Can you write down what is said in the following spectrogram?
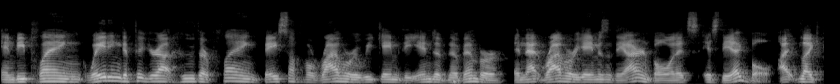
and be playing, waiting to figure out who they're playing based off of a rivalry week game at the end of November. And that rivalry game isn't the Iron Bowl and it's it's the Egg Bowl. I like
